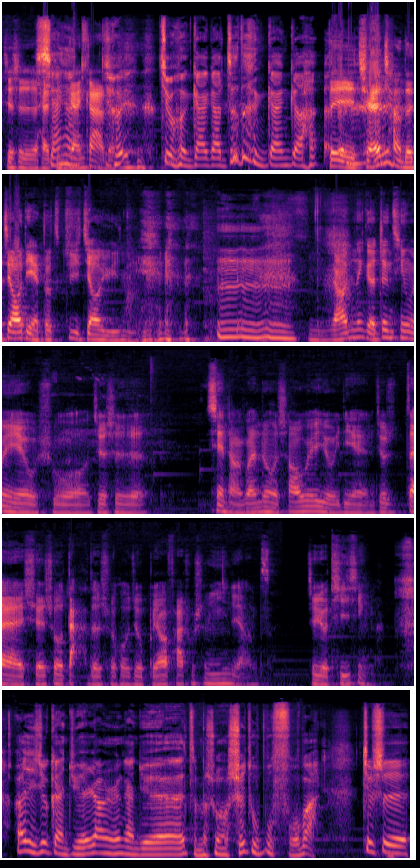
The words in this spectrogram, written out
就是还挺尴尬的，就很尴尬，真的很尴尬，对，全场的焦点都聚焦于你，嗯嗯嗯，然后那个郑钦文也有说，就是。现场观众稍微有一点，就是在选手打的时候就不要发出声音，这样子就有提醒嘛。而且就感觉让人感觉怎么说水土不服吧，就是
